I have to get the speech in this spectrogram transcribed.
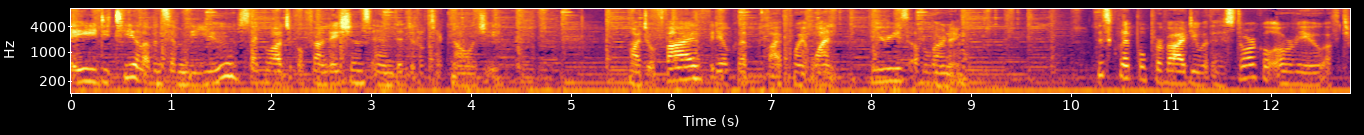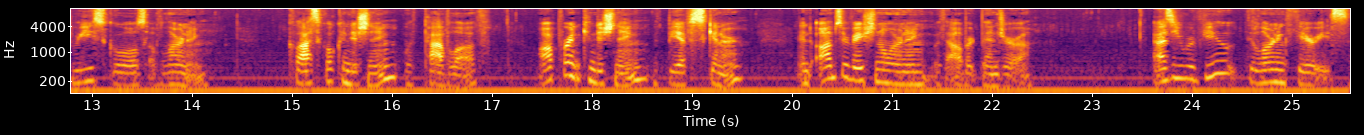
AEDT 1170U, Psychological Foundations and Digital Technology. Module 5, Video Clip 5.1, Theories of Learning. This clip will provide you with a historical overview of three schools of learning. Classical conditioning with Pavlov, operant conditioning with B.F. Skinner, and observational learning with Albert Bandura. As you review the learning theories,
